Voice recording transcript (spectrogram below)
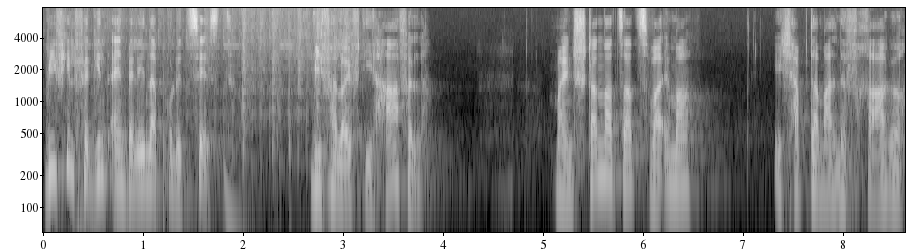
Wie viel verdient ein Berliner Polizist? Wie verläuft die Havel? Mein Standardsatz war immer, ich habe da mal eine Frage.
